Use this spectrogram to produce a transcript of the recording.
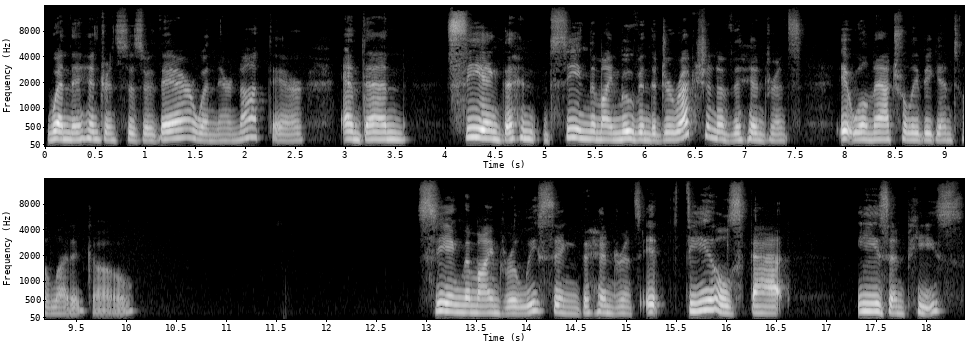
when the hindrances are there, when they're not there, and then seeing the seeing the mind move in the direction of the hindrance, it will naturally begin to let it go. Seeing the mind releasing the hindrance, it feels that ease and peace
